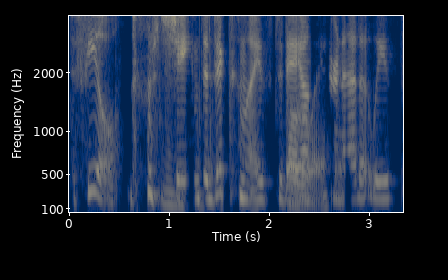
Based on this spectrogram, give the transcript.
to feel mm-hmm. shamed and victimized today totally. on the internet at least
